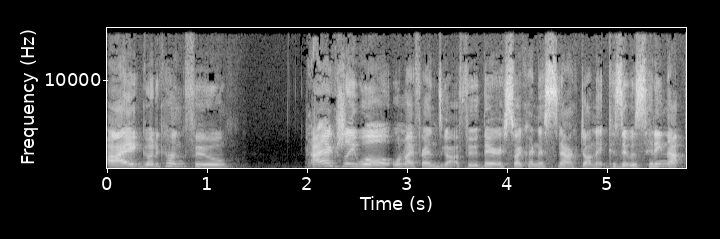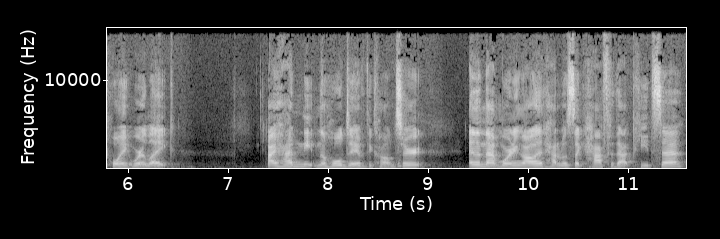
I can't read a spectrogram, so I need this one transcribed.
I go to Kung Fu. I actually, well, one of my friends got food there, so I kind of snacked on it because it was hitting that point where like I hadn't eaten the whole day of the concert, and then that morning all I'd had was like half of that pizza,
